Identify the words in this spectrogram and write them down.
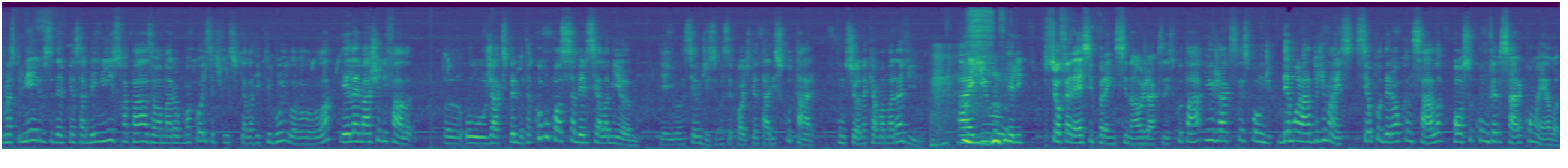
mas primeiro você deve pensar bem nisso, rapaz, ao amar alguma coisa, é difícil que ela retribui, blá blá blá blá. E aí lá embaixo ele fala, uh, o Jax pergunta, como posso saber se ela me ama? E aí o ancião disse, você pode tentar escutar. Funciona que é uma maravilha. aí o, ele se oferece para ensinar o Jax a escutar e o Jax responde: demorado demais. Se eu puder alcançá-la, posso conversar com ela.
